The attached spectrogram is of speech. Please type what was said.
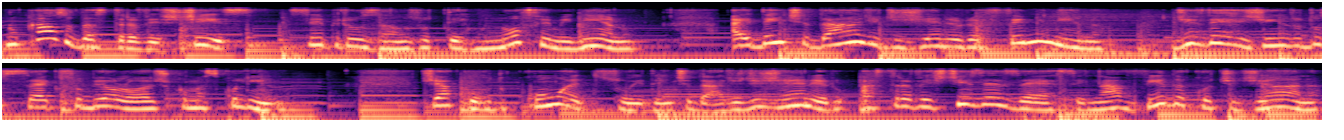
No caso das travestis, sempre usamos o termo no feminino, a identidade de gênero é feminina, divergindo do sexo biológico masculino. De acordo com a sua identidade de gênero, as travestis exercem na vida cotidiana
